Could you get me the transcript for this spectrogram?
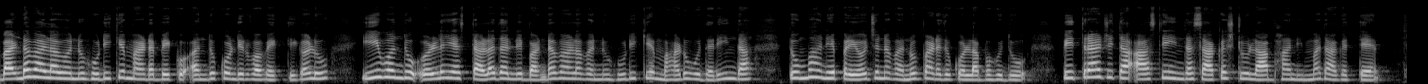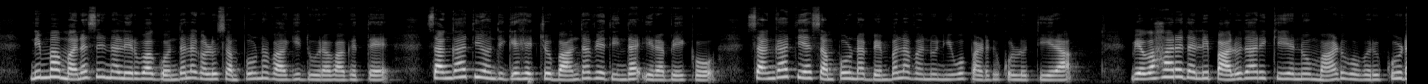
ಬಂಡವಾಳವನ್ನು ಹೂಡಿಕೆ ಮಾಡಬೇಕು ಅಂದುಕೊಂಡಿರುವ ವ್ಯಕ್ತಿಗಳು ಈ ಒಂದು ಒಳ್ಳೆಯ ಸ್ಥಳದಲ್ಲಿ ಬಂಡವಾಳವನ್ನು ಹೂಡಿಕೆ ಮಾಡುವುದರಿಂದ ತುಂಬಾ ಪ್ರಯೋಜನವನ್ನು ಪಡೆದುಕೊಳ್ಳಬಹುದು. ಪಿತ್ರಾರ್ಜಿತ ಆಸ್ತಿಯಿಂದ ಸಾಕಷ್ಟು ಲಾಭ ನಿಮ್ಮದಾಗುತ್ತೆ. ನಿಮ್ಮ ಮನಸ್ಸಿನಲ್ಲಿರುವ ಗೊಂದಲಗಳು ಸಂಪೂರ್ಣವಾಗಿ ದೂರವಾಗುತ್ತೆ. ಸಂಗಾತಿಯೊಂದಿಗೆ ಹೆಚ್ಚು ಬಾಂಧವ್ಯದಿಂದ ಇರಬೇಕು. ಸಂಗಾತಿಯ ಸಂಪೂರ್ಣ ಬೆಂಬಲವನ್ನು ನೀವು ಪಡೆದುಕೊಳ್ಳುತ್ತೀರಾ? ವ್ಯವಹಾರದಲ್ಲಿ ಪಾಲುದಾರಿಕೆಯನ್ನು ಮಾಡುವವರು ಕೂಡ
